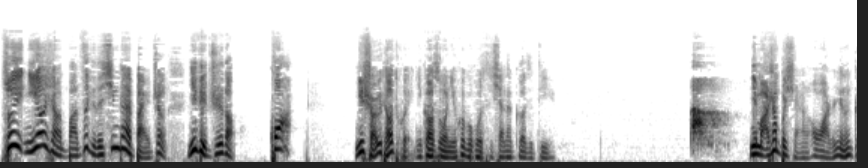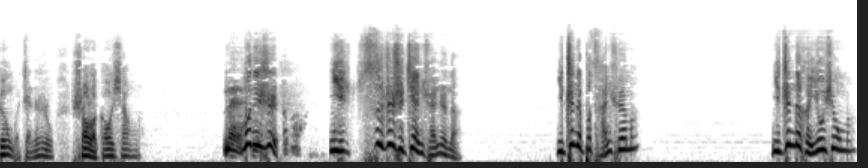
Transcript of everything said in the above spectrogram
所以你要想把自己的心态摆正，你得知道，夸，你少一条腿，你告诉我你会不会嫌他个子低？啊，你马上不嫌了，哇，人家能跟我，简直是烧了高香了。那问题是，你四肢是健全着呢，你真的不残缺吗？你真的很优秀吗？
